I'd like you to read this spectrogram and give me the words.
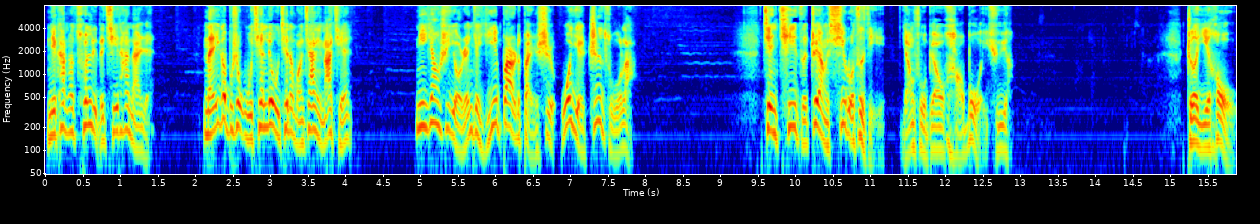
你看看村里的其他男人，哪一个不是五千六千的往家里拿钱？你要是有人家一半的本事，我也知足了。”见妻子这样奚落自己，杨树标好不委屈呀。这以后。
